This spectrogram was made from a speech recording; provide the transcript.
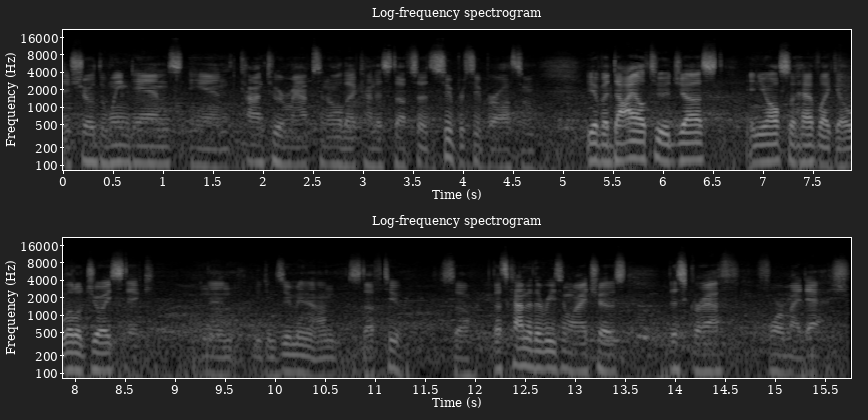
They show the wing dams and contour maps and all that kind of stuff. So it's super, super awesome. You have a dial to adjust, and you also have like a little joystick, and then you can zoom in on stuff too. So that's kind of the reason why I chose this graph for my dash.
